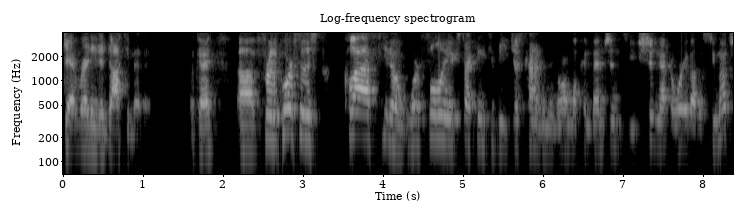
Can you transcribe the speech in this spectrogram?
get ready to document it, okay? Uh, for the course of this class, you know, we're fully expecting to be just kind of in the normal conventions. You shouldn't have to worry about this too much,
